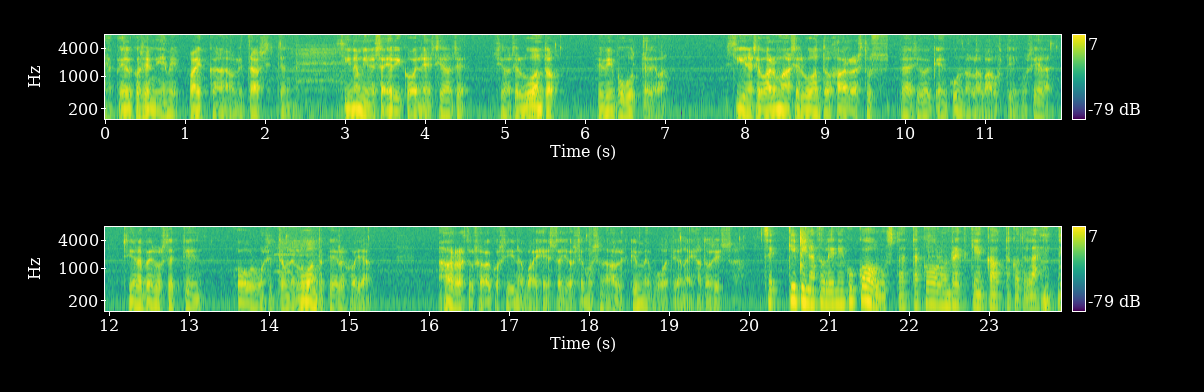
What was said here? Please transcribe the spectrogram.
Ja Pelkosen niemi paikkana oli taas sitten siinä mielessä erikoinen, että siellä on se, siellä on se luonto hyvin puhutteleva. Siinä se varmaan se luontoharrastus pääsi oikein kunnolla vauhtiin, kun siellä, siellä perustettiin kouluun sitten luontokerho ja harrastus alkoi siinä vaiheessa jo semmoisena alle 10-vuotiaana ihan tosissaan. Se kipinä tuli niin kuin koulusta, että koulun retkien kautta, kun te lähditte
